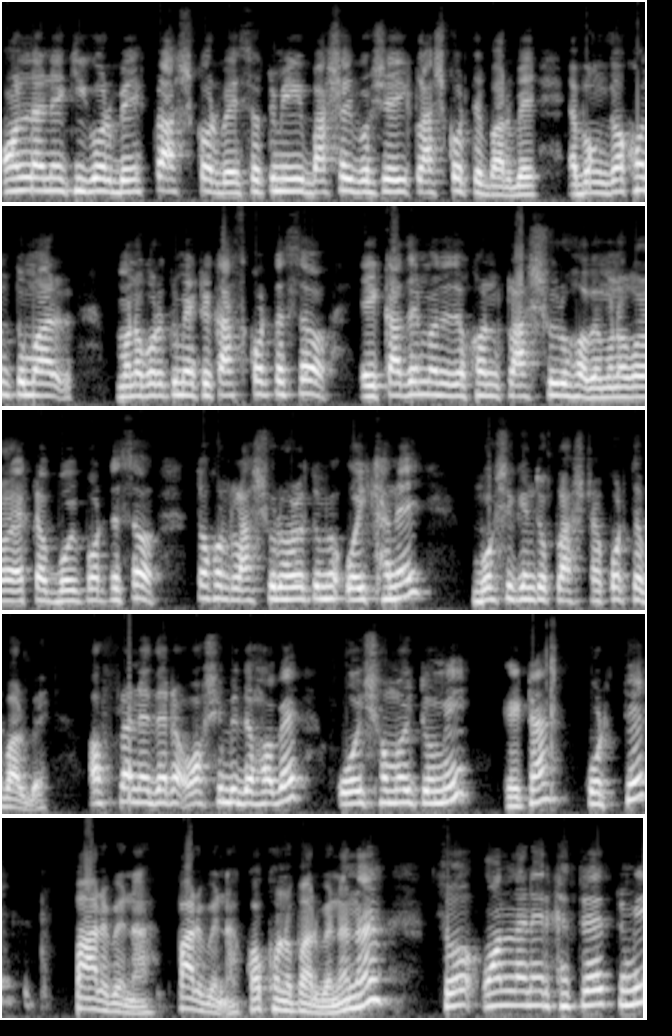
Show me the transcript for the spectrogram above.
অনলাইনে কি করবে? ক্লাস করবে। সো তুমি বাসায় বসেই ক্লাস করতে পারবে। এবং যখন তোমার, মনে করো তুমি একটা কাজ করতেছো, এই কাজের মধ্যে যখন ক্লাস শুরু হবে, মনে করো একটা বই পড়তেছো, তখন ক্লাস শুরু হলে তুমি ওইখানেই বসে কিন্তু ক্লাসটা করতে পারবে। অফলাইনে যেটা অসুবিধা হবে, ওই সময় তুমি এটা করতে পারবে না। পারবে না। কখনো পারবে না না? তো অনলাইনের ক্ষেত্রে তুমি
